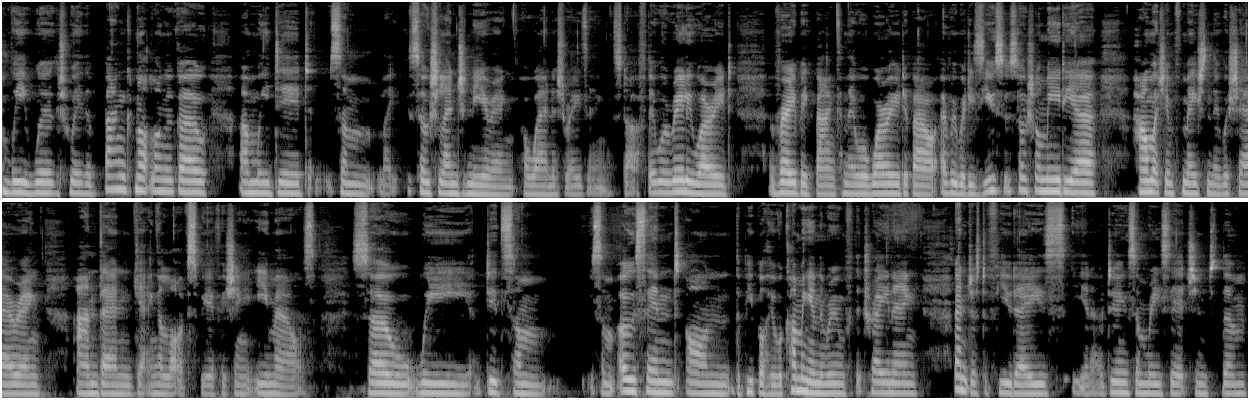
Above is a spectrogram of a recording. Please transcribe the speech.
we worked with a bank not long ago and we did some like social engineering awareness raising stuff. They were really worried, a very big bank, and they were worried about everybody's use of social media, how much information they were sharing, and then getting a lot of spear phishing emails. So we did some some OSINT on the people who were coming in the room for the training, spent just a few days, you know, doing some research into them,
